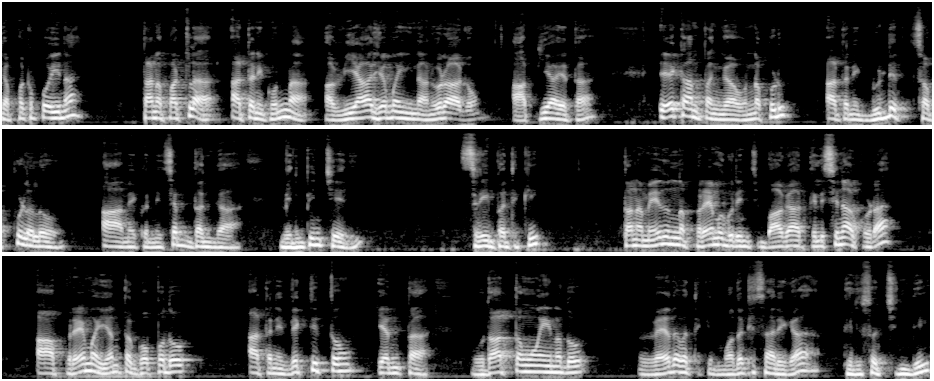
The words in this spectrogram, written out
చెప్పకపోయినా తన పట్ల అతనికి ఉన్న అవ్యాజమైన అనురాగం ఆప్యాయత ఏకాంతంగా ఉన్నప్పుడు అతని గుండె చప్పులలో ఆమెకు నిశ్శబ్దంగా వినిపించేది. శ్రీపతికి తన మీదున్న ప్రేమ గురించి బాగా తెలిసినా కూడా ఆ ప్రేమ ఎంత గొప్పదో అతని వ్యక్తిత్వం ఎంత ఉదాత్తమైనదో వేదవతికి మొదటిసారిగా తెలిసొచ్చింది.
